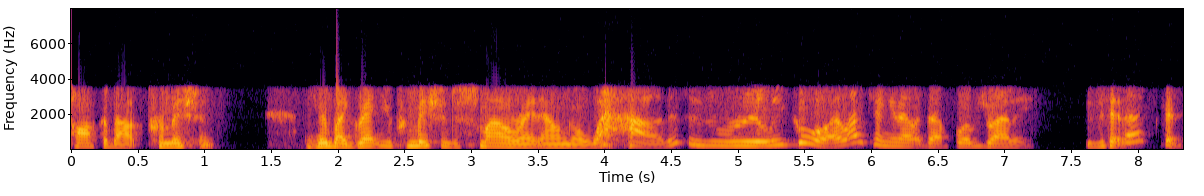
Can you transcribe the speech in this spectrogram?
talk about permission. I hereby grant you permission to smile right now and go, wow, this is really cool. I like hanging out with that Forbes Riley. Did you say that? Good.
